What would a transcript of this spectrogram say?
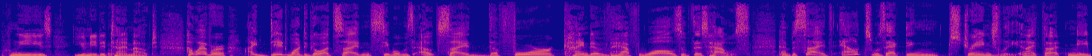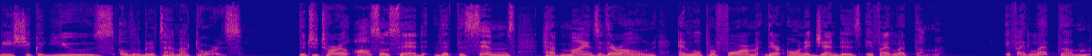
Please, you need a timeout. However, I did want to go outside and see what was outside the four kind of half walls of this house. And besides, Alex was acting strangely, and I thought maybe she could use a little bit of time outdoors. The tutorial also said that the Sims have minds of their own and will perform their own agendas if I let them. If I let them,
